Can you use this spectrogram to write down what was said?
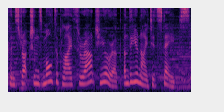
Constructions multiplied throughout Europe and the United States.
